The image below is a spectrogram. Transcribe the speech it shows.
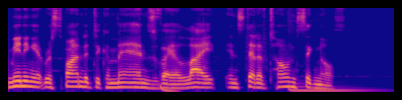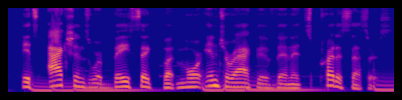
meaning it responded to commands via light instead of tone signals. Its actions were basic but more interactive than its predecessors.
